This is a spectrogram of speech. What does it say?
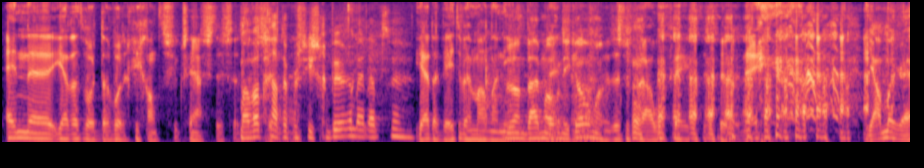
En eh, ja, dat wordt, dat wordt een gigantisch succes. Dus Maar is, wat gaat er eh, precies gebeuren bij dat... eh, Ja, dat weten wij mannen niet. Wij mogen niet komen. Dat is een vrouwenfeest. dus, nee. Jammer, hè?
